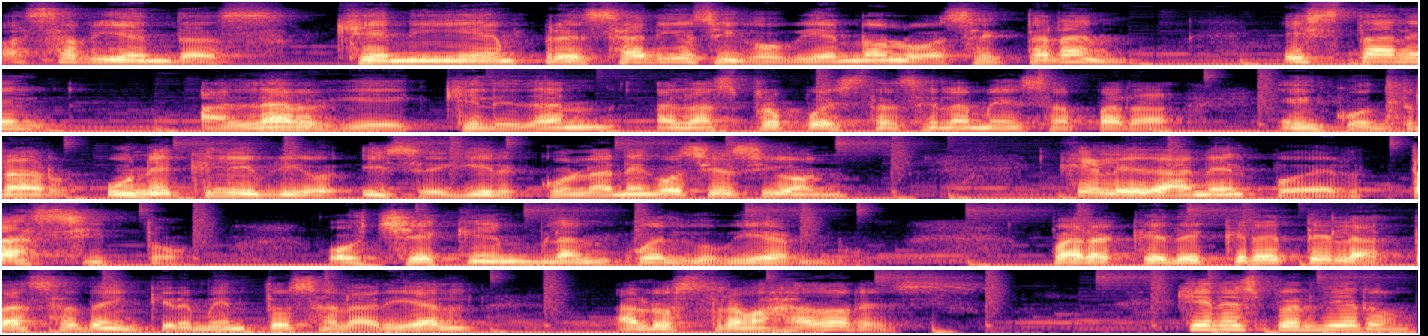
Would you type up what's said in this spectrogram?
A sabiendas que ni empresarios y gobierno lo aceptarán, está el alargue que le dan a las propuestas en la mesa para encontrar un equilibrio y seguir con la negociación que le dan el poder tácito o cheque en blanco al gobierno para que decrete la tasa de incremento salarial a los trabajadores. ¿Quiénes perdieron?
